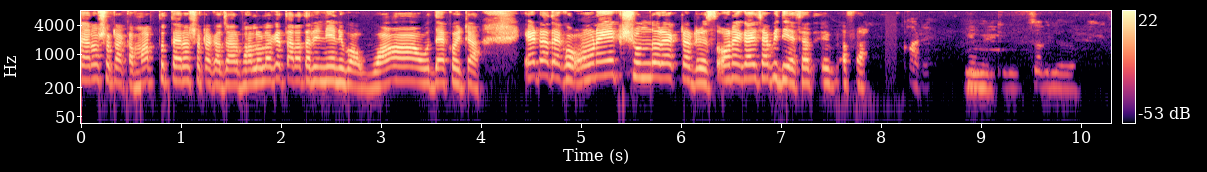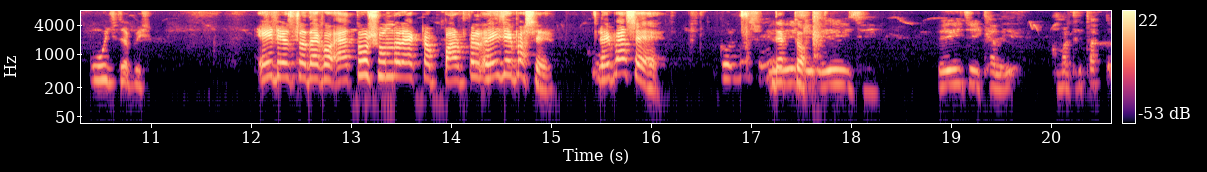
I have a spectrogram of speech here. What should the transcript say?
তেরোশো টাকা মাত্র তেরোশো টাকা। যার ভালো লাগে তাড়াতাড়ি নিয়ে নিবা। ওয়াও দেখো এটা। এটা দেখো অনেক সুন্দর একটা ড্রেস অনেক গায়ে চাবি দিয়েছে। আফা। ওই চাবি। এই ড্রেসটা দেখো এত সুন্দর একটা পারফেক্ট এই যে পাশে এই পাশে। দেখতো। এই যে- এই যে এখানে আমার থেকে থাকতে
